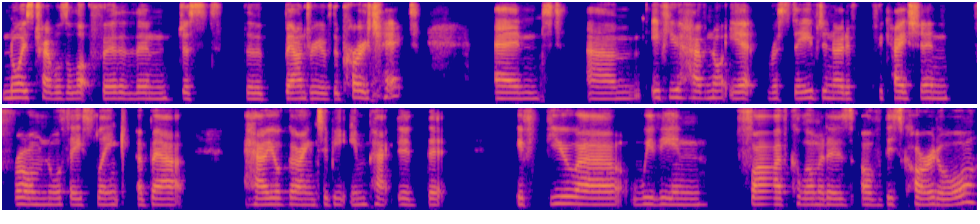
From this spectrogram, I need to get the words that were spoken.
noise travels a lot further than just the boundary of the project. And um, if you have not yet received a notification from Northeast Link about how you're going to be impacted, that if you are within five kilometres of this corridor,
